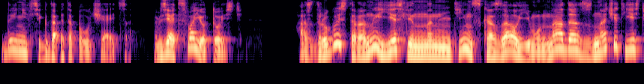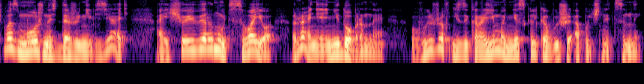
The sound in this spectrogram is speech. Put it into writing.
Да и не всегда это получается. Взять свое, то есть. А с другой стороны, если Нантин сказал ему «надо», значит есть возможность даже не взять, а еще и вернуть свое, ранее недобранное, выжав из Икраима несколько выше обычной цены.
